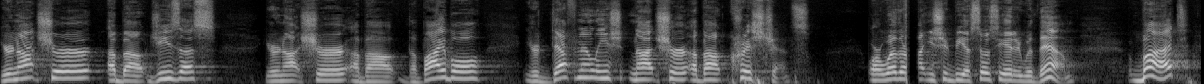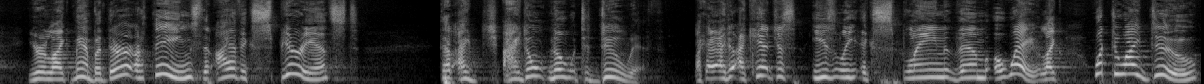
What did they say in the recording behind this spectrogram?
You're not sure about Jesus. You're not sure about the Bible. You're definitely not sure about Christians or whether or not you should be associated with them. But you're like, man, but there are things that I have experienced that I, I don't know what to do with. Like, I, I can't just easily explain them away. Like, what do I do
